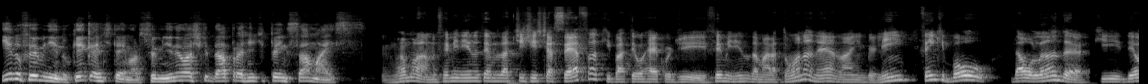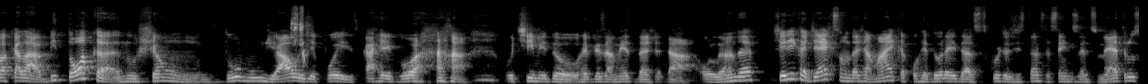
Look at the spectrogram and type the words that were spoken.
E no feminino, quem que a gente tem, Marcos? Feminino eu acho que dá pra gente pensar mais. Vamos lá, no feminino temos a Tigiste Cefa, que bateu o recorde feminino da maratona, né, lá em Berlim. Fenk Bowl da Holanda, que deu aquela bitoca no chão do Mundial e depois carregou o time do revezamento da, da Holanda. Sherika Jackson, da Jamaica, corredora aí das curtas distâncias, 100, 200 metros.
